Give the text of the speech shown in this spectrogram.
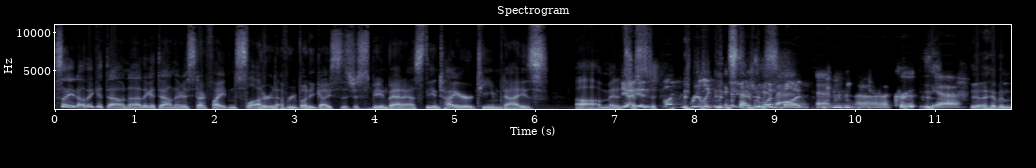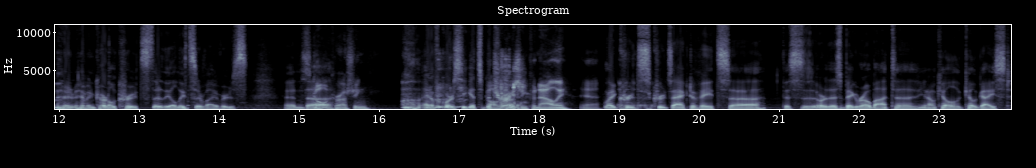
so you know they get down, uh, they get down there, they start fighting, slaughtering everybody. Geist is just being badass. The entire team dies. Um, and it's yeah, just it's like really quickly. Except him everyone and, and uh, Krutz, yeah. yeah, him and him and Colonel Kreutz, they're the only survivors. And Skull uh, crushing. and of course he gets Skull betrayed. crushing finale. Yeah. Like Kreutz, Kreutz activates uh, this or this big robot to you know kill kill Geist,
